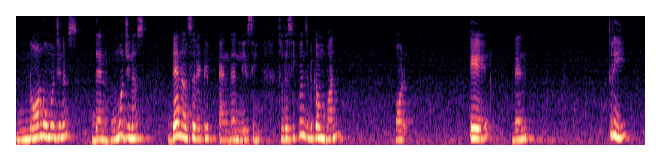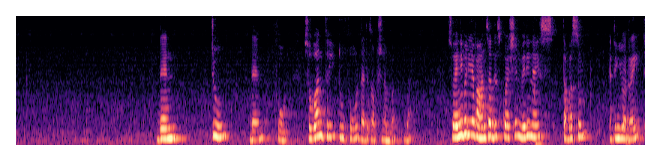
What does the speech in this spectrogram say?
non-homogeneous then homogeneous then ulcerative and then lacy. So the sequence become 1 or A then 3 then 2, then 4. So 1, 3, 2, 4 that is option number 1. So anybody have answered this question? Very nice. Tabassum, I think you are right.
